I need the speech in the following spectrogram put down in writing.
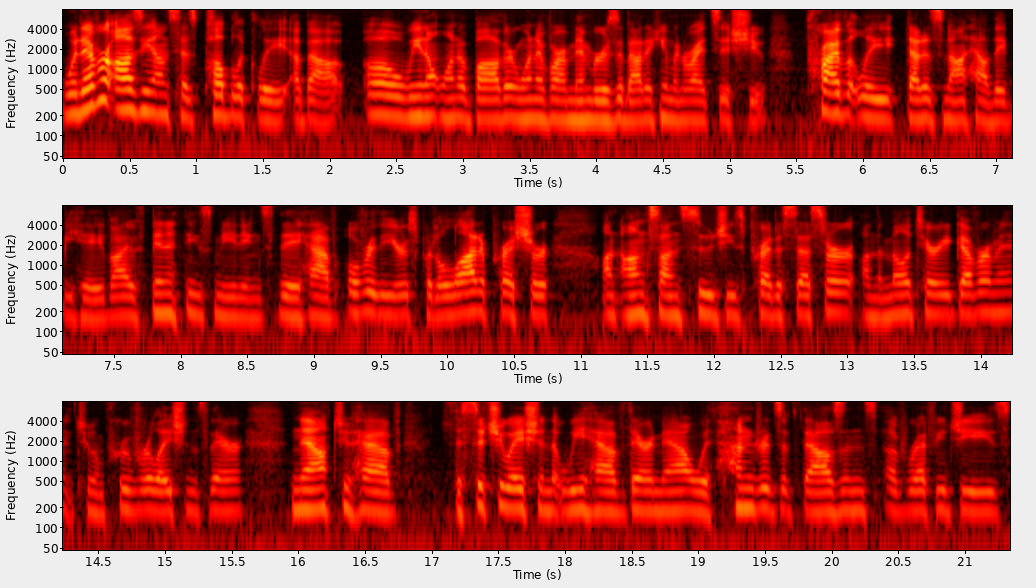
Whatever ASEAN says publicly about, oh, we don't want to bother one of our members about a human rights issue, privately, that is not how they behave. I've been at these meetings. They have, over the years, put a lot of pressure on Aung San Suu Kyi's predecessor, on the military government to improve relations there. Now to have the situation that we have there now with hundreds of thousands of refugees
